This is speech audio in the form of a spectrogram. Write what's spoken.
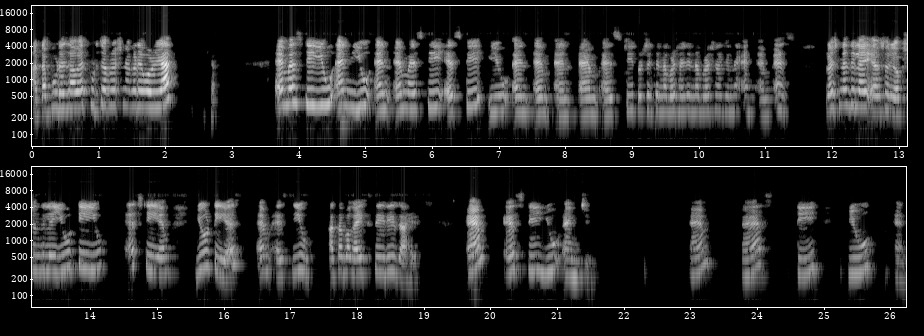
आता पुढे जाऊयात पुढच्या प्रश्नाकडे वळूयात. M S T U N U N M S T S T U N M N M S T प्रश्नचिन्ह प्रश्नचिन्ह प्रश्नचिन्ह एन एम एस प्रश्न दिलाय सॉरी ऑप्शन दिले U T U S T M U T S M S U आता बघा एक सिरीज आहे. M S T U N G M S T U N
